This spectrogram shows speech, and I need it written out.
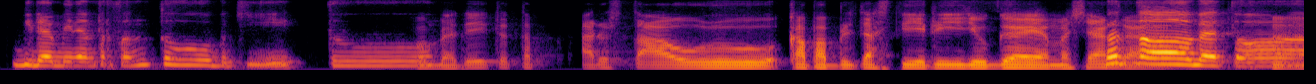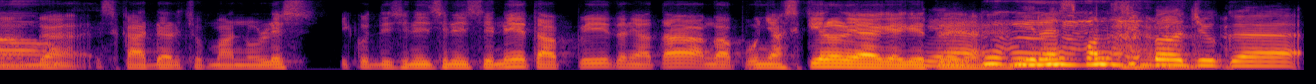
bidang-bidang tertentu begitu. Oh, berarti tetap harus tahu kapabilitas diri juga ya Mas ya. Betul, enggak, betul. Enggak sekadar cuma nulis ikut di sini sini sini tapi ternyata nggak punya skill ya kayak gitu yeah. ya. Irresponsible juga,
